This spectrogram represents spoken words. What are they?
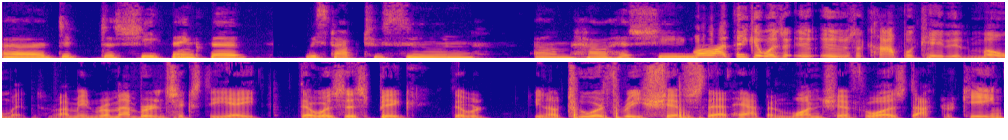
Uh, did, does she think that we stopped too soon? Um, how has she? Well, I think it was it, it was a complicated moment. I mean, remember in '68 there was this big there were you know two or three shifts that happened. One shift was Dr. King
